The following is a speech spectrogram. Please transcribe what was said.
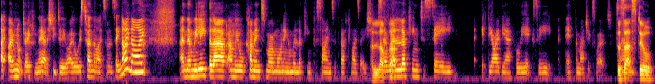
I, I'm not joking, they actually do. I always turn the lights off and say night night. And then we leave the lab and we will come in tomorrow morning and we're looking for signs of fertilization. I love so that. we're looking to see if the IVF or the ICSI, if the magic's worked. Does Um, that still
